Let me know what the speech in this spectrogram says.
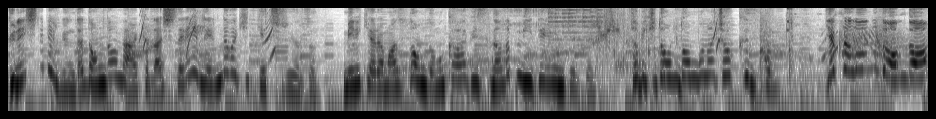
Güneşli bir günde Domdom ve arkadaşları evlerinde vakit geçiriyordu. Minik yaramaz Domdom'un kahvesini alıp mideye indirdi. Tabii ki Domdom buna çok kızdı. Yakala onu Domdom.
